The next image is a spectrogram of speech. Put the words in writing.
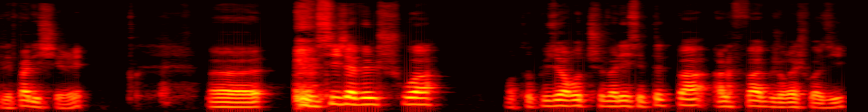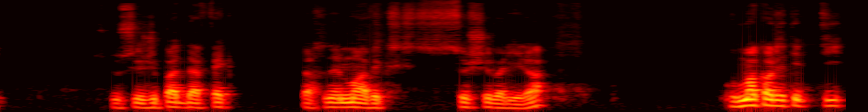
n'est pas déchirée. Euh, si j'avais le choix entre plusieurs autres chevaliers, c'est peut-être pas Alpha que j'aurais choisi, parce que j'ai pas d'affect personnellement avec ce chevalier-là. Moi, quand j'étais petit,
